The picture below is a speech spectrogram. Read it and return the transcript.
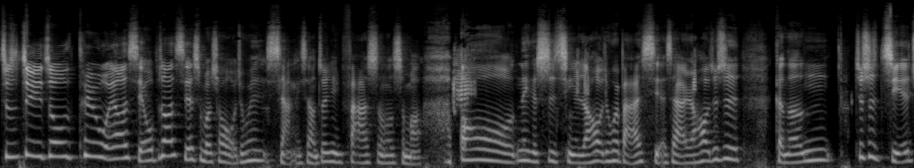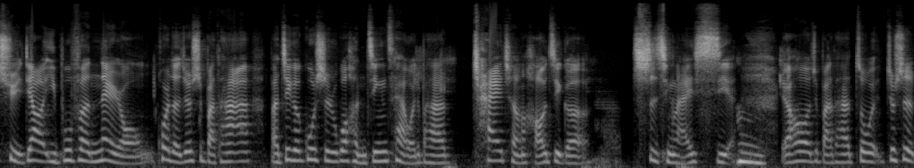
就是这一周推我要写，我不知道写什么时候，我就会想一想最近发生了什么，哦那个事情，然后我就会把它写下来，然后就是可能就是截取掉一部分内容，或者就是把它把这个故事如果很精彩，我就把它拆成好几个。事情来写，嗯，然后就把它作为，就是，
